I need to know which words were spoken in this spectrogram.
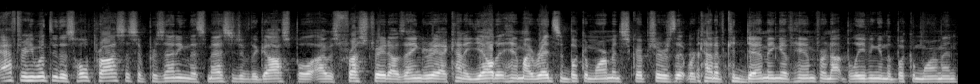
after he went through this whole process of presenting this message of the gospel, I was frustrated. I was angry. I kind of yelled at him. I read some Book of Mormon scriptures that were kind of condemning of him for not believing in the Book of Mormon.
